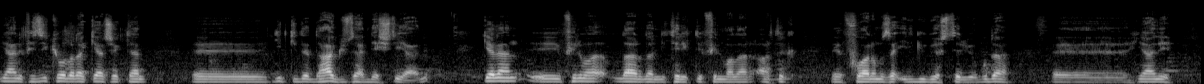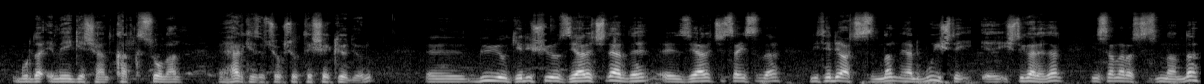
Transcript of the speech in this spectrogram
yani fiziki olarak gerçekten e, gitgide daha güzelleşti yani. Gelen e, firmalar da nitelikli firmalar artık e, fuarımıza ilgi gösteriyor. Bu da e, yani burada emeği geçen, katkısı olan e, herkese çok çok teşekkür ediyorum. E, büyüyor, gelişiyor. Ziyaretçiler de, e, ziyaretçi sayısı da niteliği açısından yani bu işte e, iştigal eden insanlar açısından da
